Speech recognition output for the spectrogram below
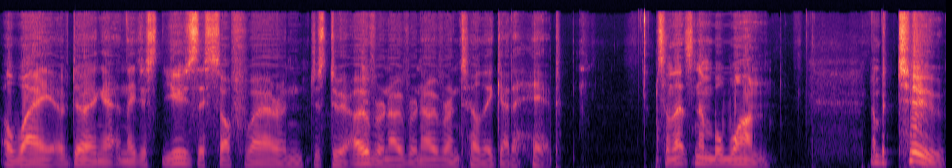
a way of doing it and they just use this software and just do it over and over and over until they get a hit. So that's number one. Number two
